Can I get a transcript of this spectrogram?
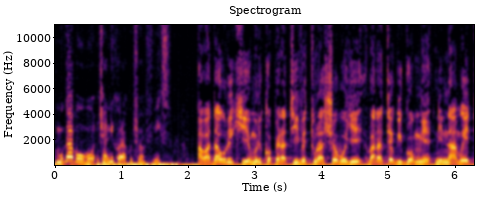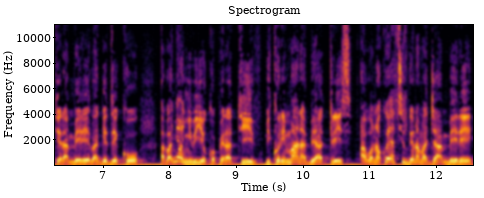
mugabo ubu nca nikora ku cofix abadahurikiye muri koperative turashoboye barategwa igomwe n'intambwe y'iterambere bageze ko abanyonyi b'iyo koperative bikora imana beatrice abona ko yasizwe n'amajyambere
